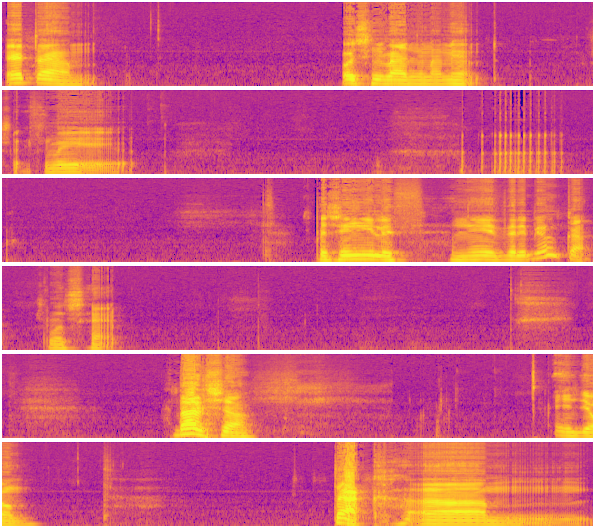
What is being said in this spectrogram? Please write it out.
Это очень важный момент. То есть вы поженились не из-за ребенка, случайно. Дальше идем. Так, эм,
